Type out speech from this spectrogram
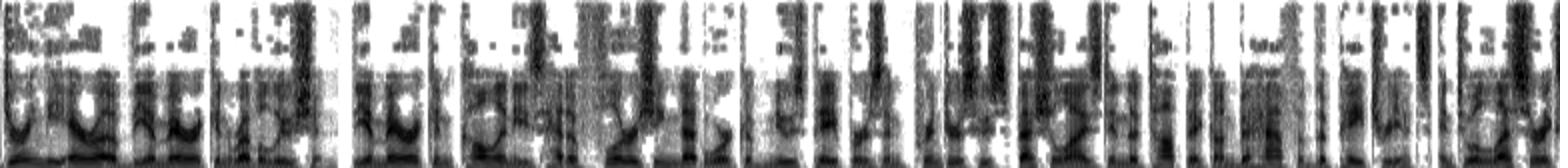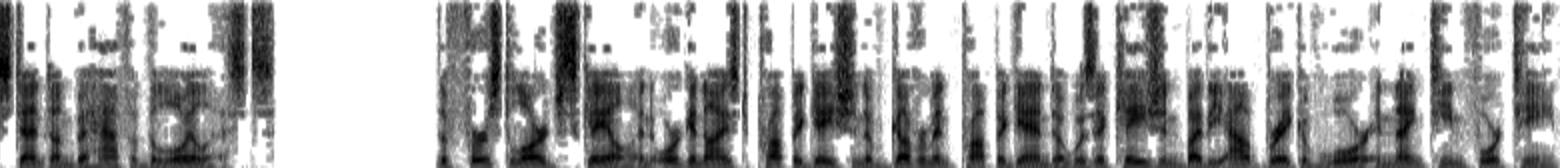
During the era of the American Revolution, the American colonies had a flourishing network of newspapers and printers who specialized in the topic on behalf of the Patriots and to a lesser extent on behalf of the Loyalists. The first large-scale and organized propagation of government propaganda was occasioned by the outbreak of war in 1914.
